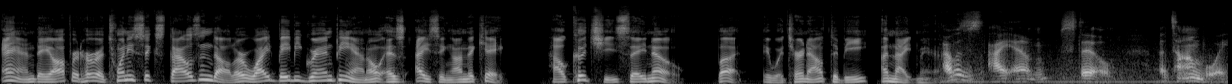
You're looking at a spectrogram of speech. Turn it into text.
and they offered her a $26,000 white baby grand piano as icing on the cake. How could she say no? But it would turn out to be a nightmare. I was, I am still a tomboy.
